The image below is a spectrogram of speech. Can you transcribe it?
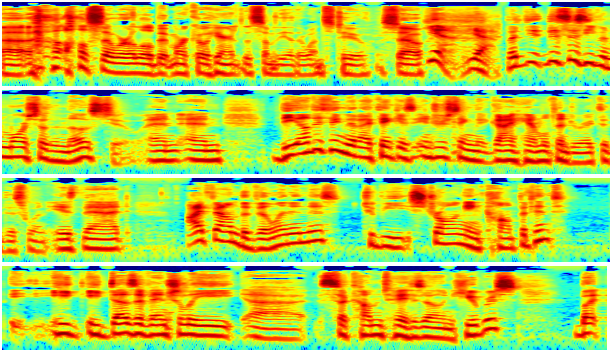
uh, also were a little bit more coherent than some of the other ones too. So Yeah, yeah, but th- this is even more so than those two. And and the other thing that I think is interesting that Guy Hamilton directed this one is that I found the villain in this to be strong and competent. He he does eventually uh, succumb to his own hubris, but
